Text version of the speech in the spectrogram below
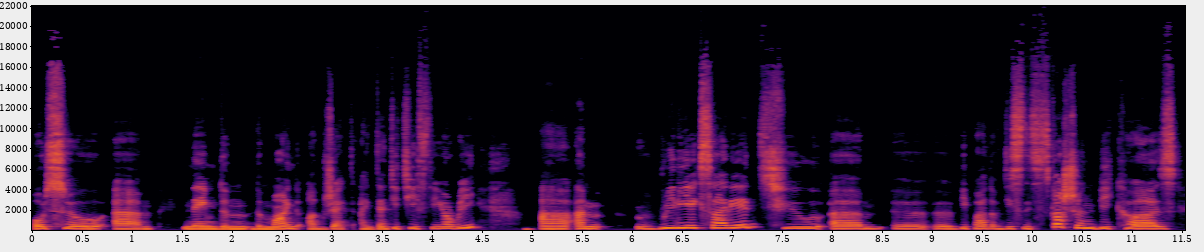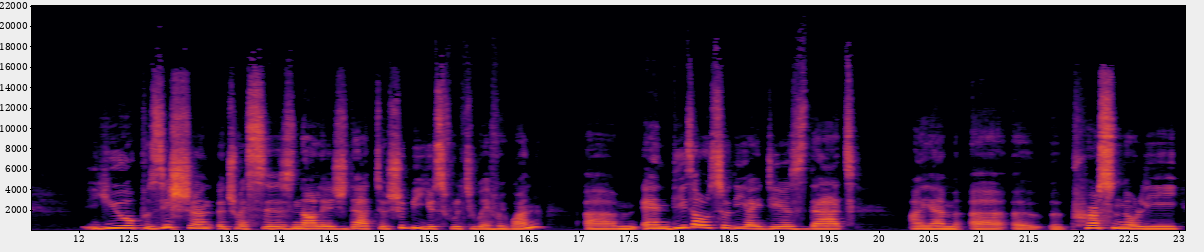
also um, named the, the mind object identity theory. I'm really excited to um, uh, uh, be part of this discussion because your position addresses knowledge that uh, should be useful to everyone. Um, and these are also the ideas that I am uh, personally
